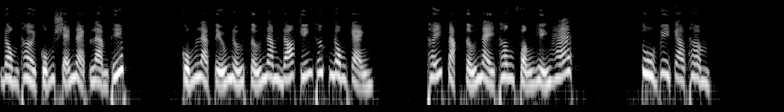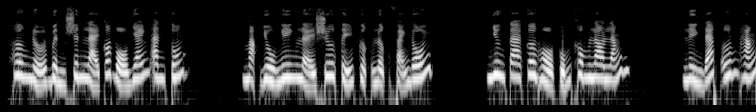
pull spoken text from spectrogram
Đồng thời cũng sẽ nạp làm thiếp. Cũng là tiểu nữ tử năm đó kiến thức nông cạn. Thấy tặc tử này thân phận hiển hát. Tu vi cao thâm. Hơn nữa bình sinh lại có bộ dáng anh tuấn. Mặc dù nghiêng lệ sư tỷ cực lực phản đối. Nhưng ta cơ hồ cũng không lo lắng. Liền đáp ứng hắn.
